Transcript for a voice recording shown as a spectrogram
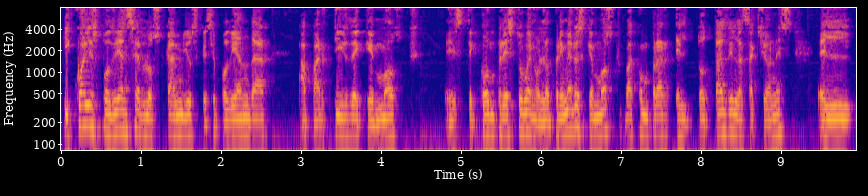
¿Y cuáles podrían ser los cambios que se podían dar a partir de que Musk este, compre esto? Bueno, lo primero es que Musk va a comprar el total de las acciones. El,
